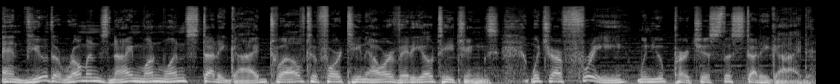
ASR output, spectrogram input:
and view the Romans 911 Study Guide 12 to 14 hour video teachings, which are free when you purchase the study guide.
